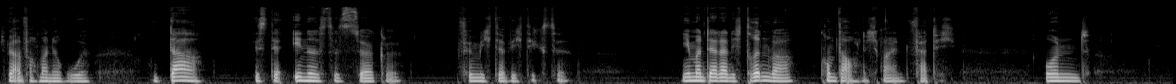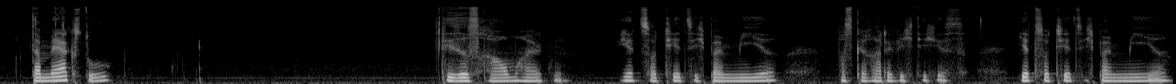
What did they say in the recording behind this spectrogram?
Ich will einfach meine Ruhe. Und da ist der innerste Circle für mich der wichtigste. Jemand, der da nicht drin war, kommt da auch nicht rein. Fertig. Und da merkst du, dieses Raum halten, Jetzt sortiert sich bei mir, was gerade wichtig ist. Jetzt sortiert sich bei mir,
